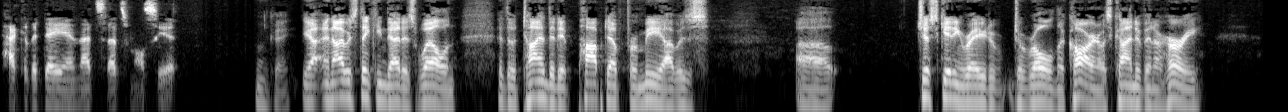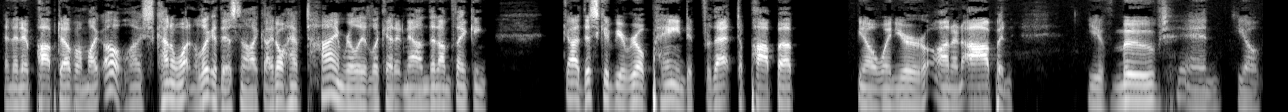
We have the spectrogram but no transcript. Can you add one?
hack of the day in, that's that's when I'll see it. Okay, yeah, and I was thinking that as well. And at the time that it popped up for me, I was uh, just getting ready to, to roll in the car, and I was kind of in a hurry and then it popped up. I'm like, oh, I was kind of wanting to look at this. And I'm like, I don't have time really to look at it now. And then I'm thinking, God, this could be a real pain to, for that to pop up, you know, when you're on an op and you've moved and, you know,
